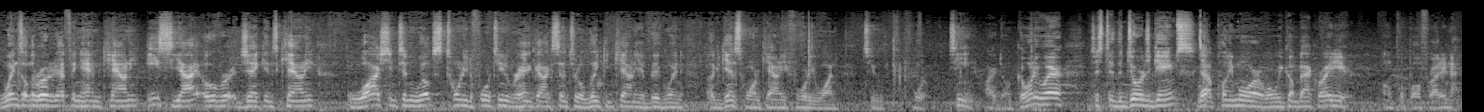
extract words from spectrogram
wins on the road at Effingham County. ECI over at Jenkins County. Washington Wilkes 20 to 14 over Hancock Central. Lincoln County a big win against Warren County 41 to 14. All right, don't go anywhere. Just did the Georgia games. Got plenty more when we come back right here on Football Friday Night.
